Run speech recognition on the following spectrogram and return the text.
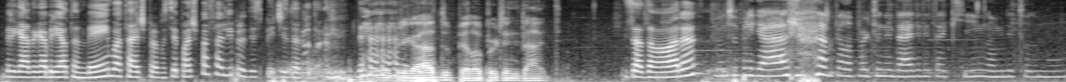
Obrigada, Gabriel, também. Boa tarde para você. Pode passar ali para a despedida. Do... Obrigado pela oportunidade. Isadora. Muito obrigada pela oportunidade de estar aqui em nome de todo mundo.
